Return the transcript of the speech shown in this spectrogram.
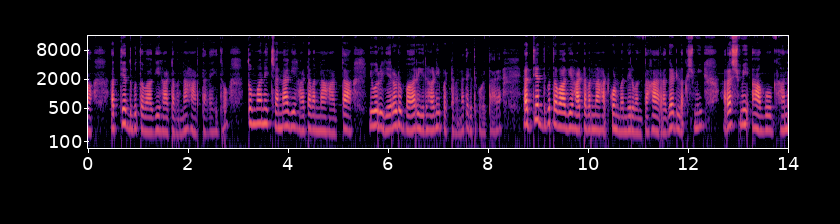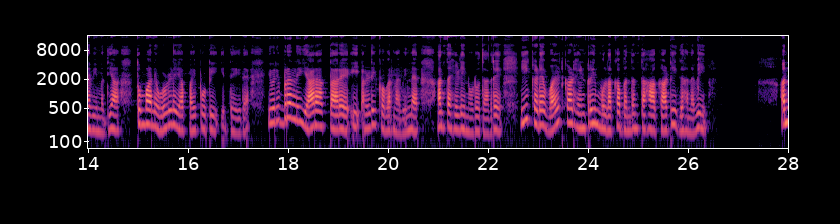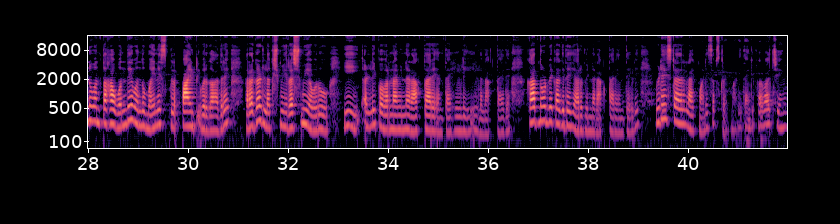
ಅತ್ಯದ್ಭುತವಾಗಿ ಆಟವನ್ನು ಆಡ್ತಾಳೆ ಇದ್ದರು ತುಂಬಾ ಚೆನ್ನಾಗಿ ಆಟವನ್ನು ಹಾಡ್ತಾ ಇವರು ಎರಡು ಬಾರಿ ರಾಣಿ ಪಟ್ಟವನ್ನು ತೆಗೆದುಕೊಳ್ತಾರೆ. ಅತ್ಯದ್ಭುತವಾಗಿ ಆಟವನ್ನು ಹಾಡ್ಕೊಂಡು ಬಂದಿರುವಂತಹ ರಗಡ್, ಲಕ್ಷ್ಮಿ, ರಶ್ಮಿ ಹಾಗೂ ಘಾನವಿ ಮಧ್ಯ ತುಂಬಾ ಒಳ್ಳೆಯ ಪೈಪೋಟಿ ಇದ್ದೇ ಇದೆ. ಇವರಿಬ್ಬರಲ್ಲಿ ಯಾರಾಗ್ತಾರೆ? ಈ ಹಳ್ಳಿ ಪವರ್ನ ವಿನ್ನರ್ ಅಂತ ಹೇಳಿ ನೋಡೋದಾದರೆ ಈ ಕಡೆ ವೈಲ್ಡ್ ಕಾರ್ಡ್ ಎಂಟ್ರಿ ಮೂಲಕ ಬಂದಂತಹ ಘಾಟಿ ಗಹನವಿ ಅನ್ನುವಂತಹ ಒಂದೇ ಒಂದು ಮೈನಸ್ ಪಾಯಿಂಟ್ ಇವರಿಗಾದರೆ ರಗಡ್ ಲಕ್ಷ್ಮಿ ರಶ್ಮಿ ಅವರು ಈ ಹಳ್ಳಿ ಪವರ್ನ ವಿನ್ನರ್ ಆಗ್ತಾರೆ ಅಂತ ಹೇಳಿ ಹೇಳಲಾಗ್ತಾ ಇದೆ. ಕಾದು ನೋಡಬೇಕಾಗಿದೆ ಯಾರು ವಿನ್ನರ್ ಆಗ್ತಾರೆ ಅಂತೇಳಿ ವಿಡಿಯೋ ಇಷ್ಟ ಆದರೆ ಲೈಕ್ ಮಾಡಿ ಸಬ್ಸ್ಕ್ರೈಬ್ ಮಾಡಿ. Thank you for watching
